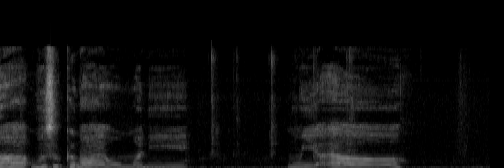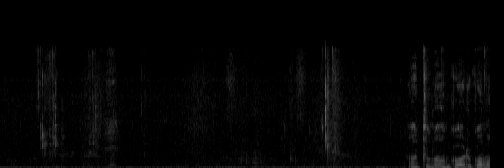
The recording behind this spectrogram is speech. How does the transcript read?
なあむずくない？ほんまに。もう嫌や。あとなんかあるかな？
